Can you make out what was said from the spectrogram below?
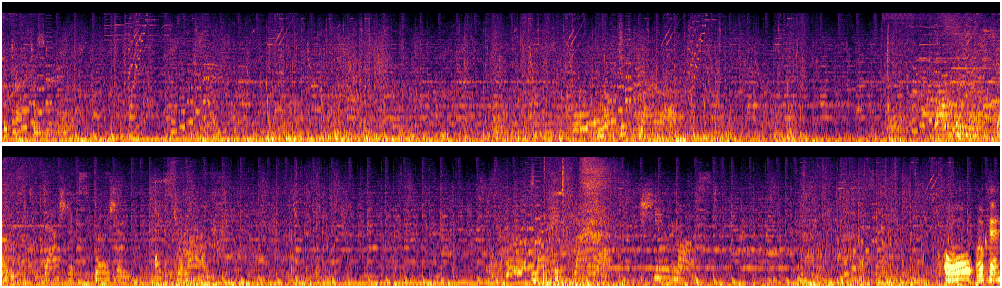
detected. Multiplier up. All humans safe. Dash explosion. Extra life. Multiplier. Shield lost. Oh, okay.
